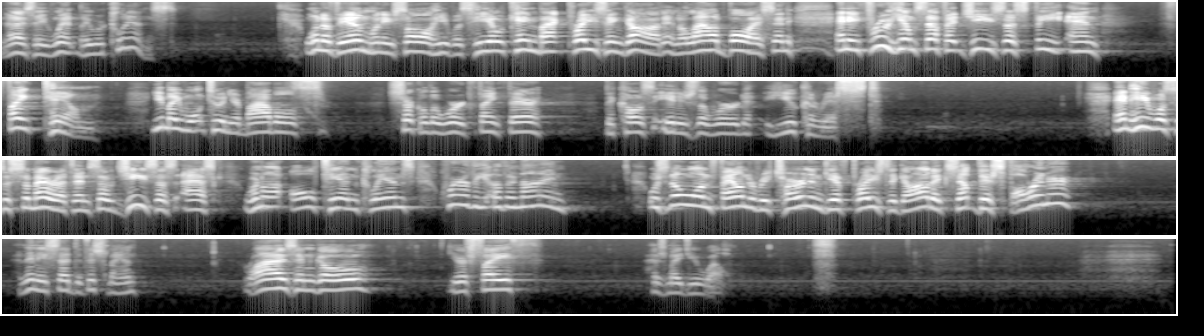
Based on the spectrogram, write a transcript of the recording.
And as they went, they were cleansed. One of them, when he saw he was healed, came back praising God in a loud voice, and, and he threw himself at Jesus' feet and thanked him. You may want to, in your Bibles, circle the word thank there because it is the word Eucharist. And he was a Samaritan, so Jesus asked, Were not all ten cleansed? Where are the other nine? Was no one found to return and give praise to God except this foreigner? And then he said to this man, Rise and go, your faith has made you well.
